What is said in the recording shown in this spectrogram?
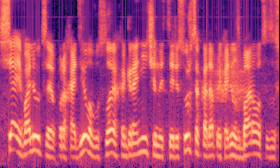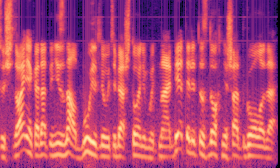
Вся эволюция проходила в условиях ограниченности ресурсов, когда приходилось бороться за существование, когда ты не знал, будет ли у тебя что-нибудь на обед или ты сдохнешь от голода,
